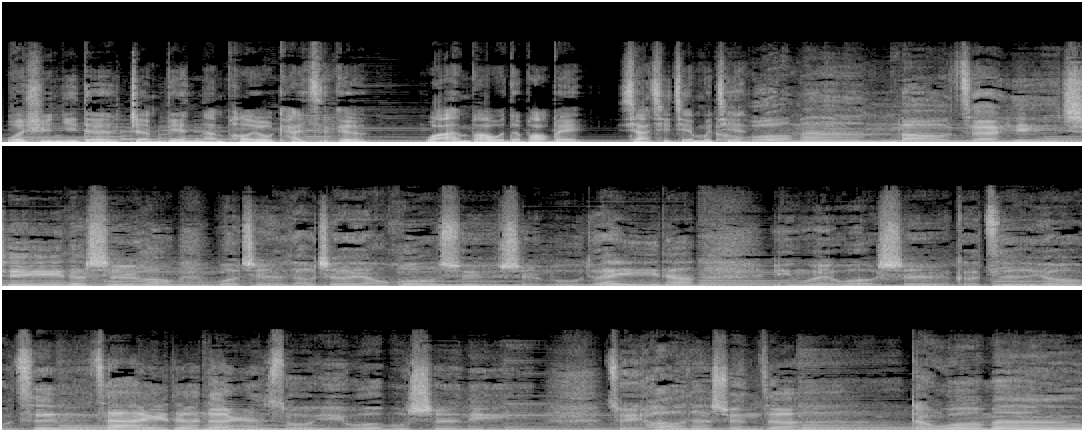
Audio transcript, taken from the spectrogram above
我是你的枕边男朋友凯子哥，晚安吧，我的宝贝，下期节目见。我们抱在一起的时候，我知道这样或许是不对的，因为我是个自由自在的男人，所以我不是你最好的选择。当我们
